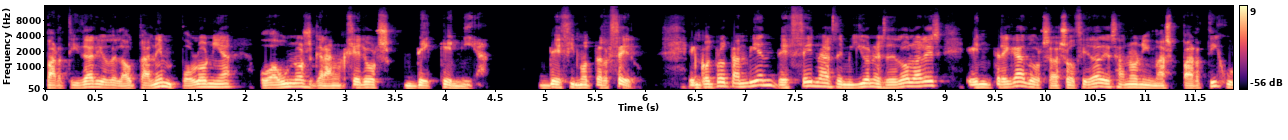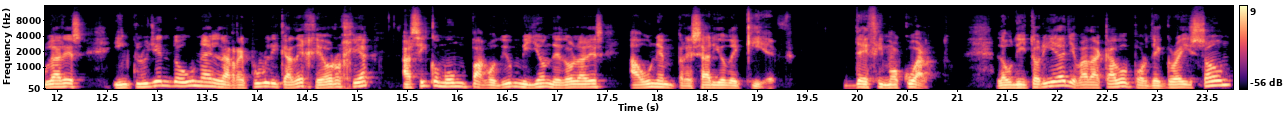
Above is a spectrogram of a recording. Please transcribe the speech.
partidario de la OTAN en Polonia o a unos granjeros de Kenia. Décimo tercero. Encontró también decenas de millones de dólares entregados a sociedades anónimas particulares, incluyendo una en la República de Georgia, así como un pago de un millón de dólares a un empresario de Kiev. Décimo cuarto. La auditoría llevada a cabo por The Grey Zone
